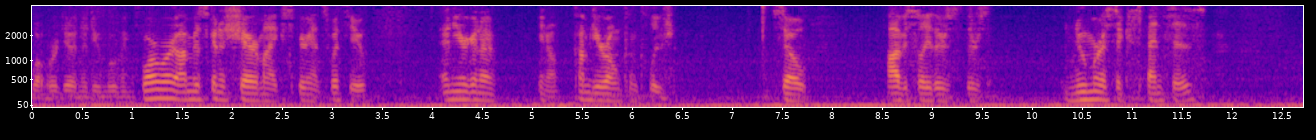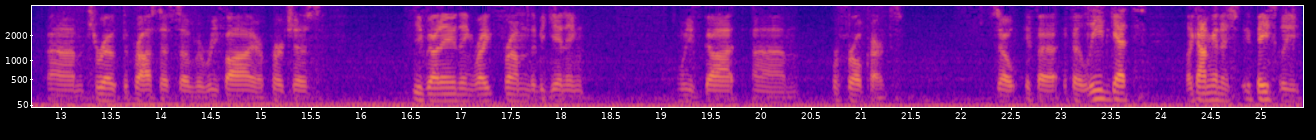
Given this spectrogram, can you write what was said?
what we're doing to do moving forward. I'm just going to share my experience with you, and you're going to, you know, come to your own conclusion. So, obviously, there's there's numerous expenses um, throughout the process of a refi or purchase. You've got anything right from the beginning. We've got um, referral cards. So if a if a lead gets like I'm going to basically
